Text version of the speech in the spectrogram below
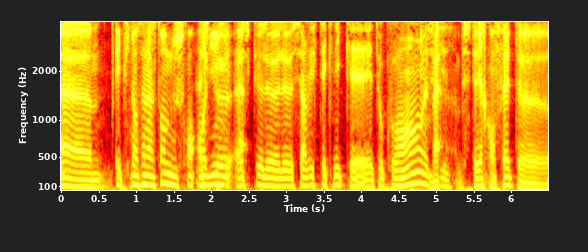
Euh, et puis dans un instant, nous serons en ligne. est-ce que le, le service technique est, au courant? Bah, C'est-à-dire qu'en fait, euh,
